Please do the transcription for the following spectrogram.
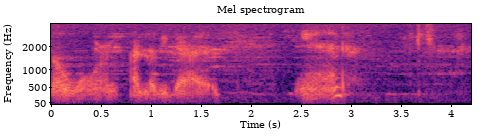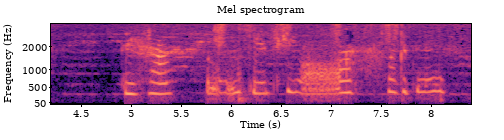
So warm. I love you guys. And they have blankets, y'all. Look at this.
